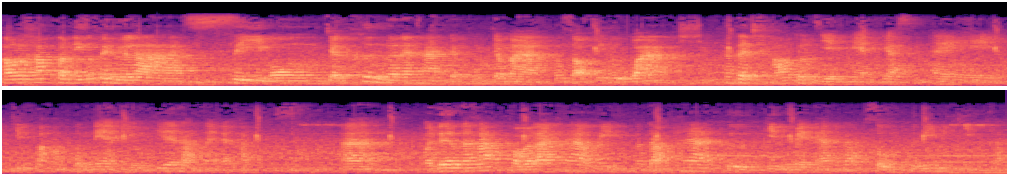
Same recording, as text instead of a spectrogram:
เอาละครับ ตอนนี้ก็เป็นเวลา4โมงจะครึ่งแล้วนะฮะเดี๋ยวผมจะมาทดสอบให้ดูว่าตั้งแต่เช้าจนเย็นเนี่ยยาไอกินปาของผมเนี่ยอยู่ที่ระดับไหนนะครับ อ่าเหมือนเดิมนะครับ ขอเวลา 5 วิระดับ 5 คือกินเมนนะระดับสูงคือไม่มีกลินครับ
